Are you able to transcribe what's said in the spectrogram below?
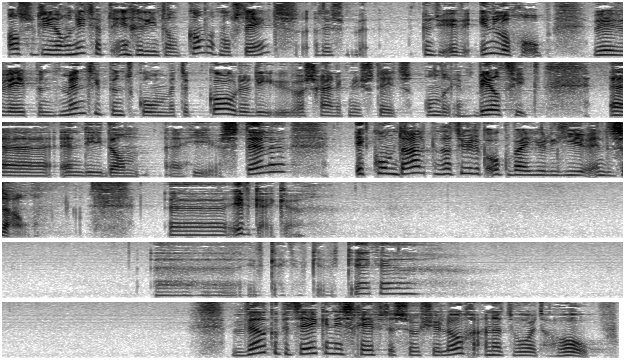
Als u die nog niet hebt ingediend, dan kan dat nog steeds. Dus kunt u even inloggen op www.menti.com met de code die u waarschijnlijk nu steeds onder in beeld ziet. En die dan hier stellen. Ik kom dadelijk natuurlijk ook bij jullie hier in de zaal. Even kijken. Even kijken, even kijken, even. Welke betekenis geeft de socioloog aan het woord hoop,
